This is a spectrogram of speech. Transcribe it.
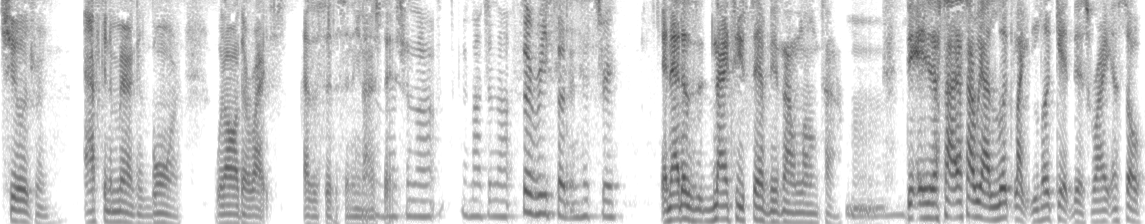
children, African Americans, born with all their rights as a citizen in the United Imagine States. That. Imagine that. So recent in history. And that is 1970 is not a long time. Mm. That's how that's how we gotta look like look at this, right? And so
